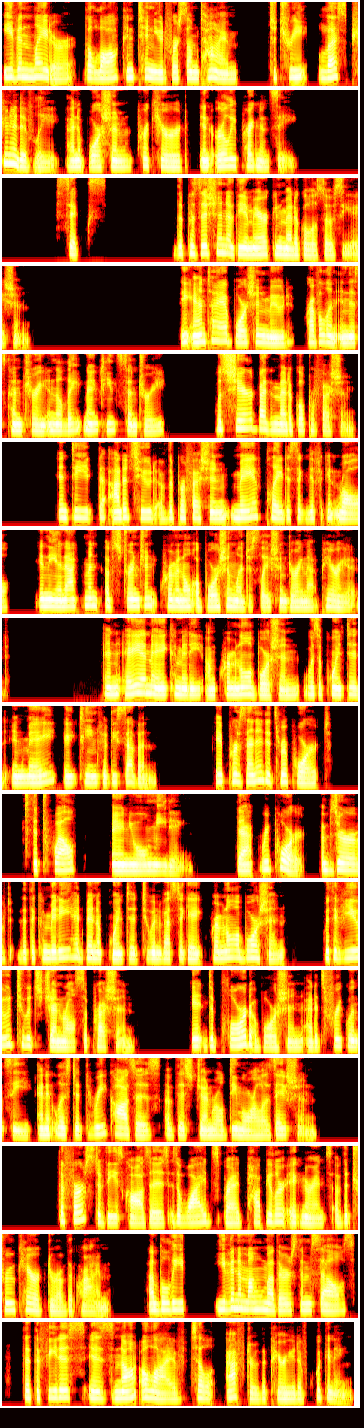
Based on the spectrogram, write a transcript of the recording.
Even later, the law continued for some time to treat less punitively an abortion procured in early pregnancy. 6. The position of the American Medical Association. The anti abortion mood prevalent in this country in the late 19th century was shared by the medical profession. Indeed, the attitude of the profession may have played a significant role in the enactment of stringent criminal abortion legislation during that period. An AMA Committee on Criminal Abortion was appointed in May 1857. It presented its report to the 12th annual meeting. That report observed that the committee had been appointed to investigate criminal abortion with a view to its general suppression. It deplored abortion at its frequency and it listed three causes of this general demoralization. The first of these causes is a widespread popular ignorance of the true character of the crime, a belief, even among mothers themselves, that the fetus is not alive till after the period of quickening.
